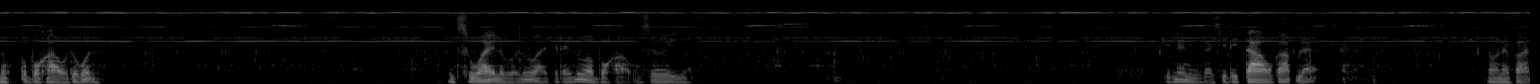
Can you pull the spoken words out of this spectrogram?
นกกับพวกเขาทุกคน มันสวยหรือว่าหรือว่าจะได้ก็ว่าพวกเขาเซยอยู่เป็นอันนี้ก็สิได้เต้ากลับแล้วนอนในฝัน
